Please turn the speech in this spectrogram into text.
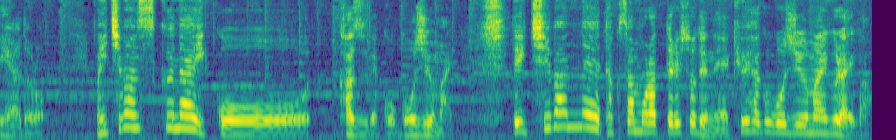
エアドロ、まあ、一番少ないこう数でこう50枚。で一番ねたくさんもらってる人でね950枚ぐらいが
